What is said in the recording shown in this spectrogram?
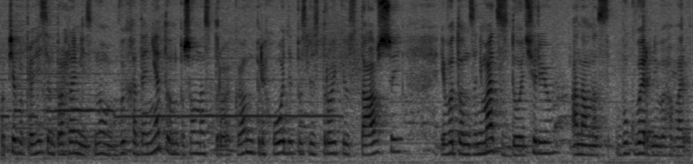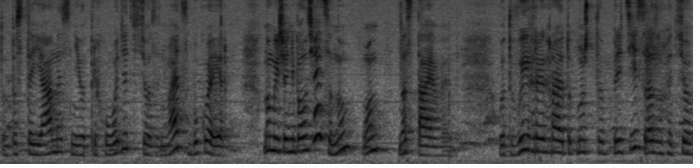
вообще по профессии он программист. Ну, выхода нет, он пошел на стройку. Он приходит после стройки уставший, и вот он занимается с дочерью, она у нас букву «Р» не выговаривает, он постоянно с ней вот приходит, все, занимается буквой «Р». Ну, мы еще не получается, но он настаивает. Вот в игры играют, тут может прийти сразу говорит, все,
